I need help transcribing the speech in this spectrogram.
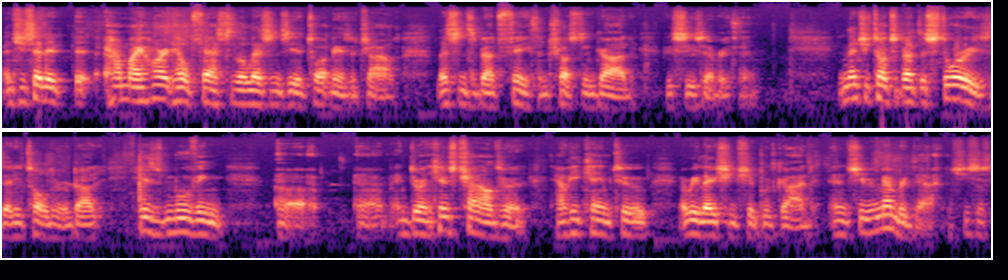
and she said it, it, how my heart held fast to the lessons he had taught me as a child, lessons about faith and trust in God who sees everything. And then she talks about the stories that he told her about his moving uh, uh, and during his childhood, how he came to a relationship with God. And she remembered that. And she says,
